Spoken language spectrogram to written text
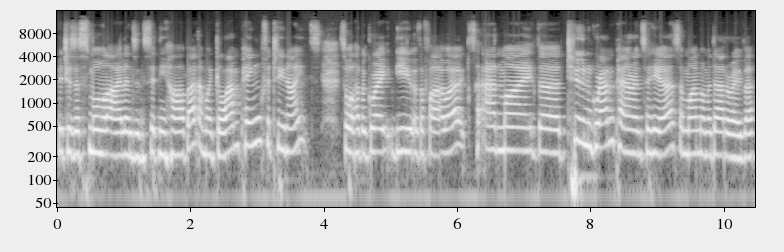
which is a small island in Sydney Harbour, and we're glamping for two nights. So we'll have a great view of the fireworks. And my the Toon grandparents are here, so my mum and dad are over,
